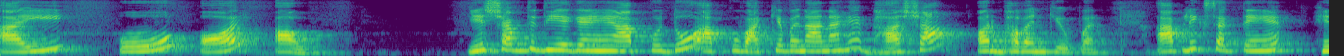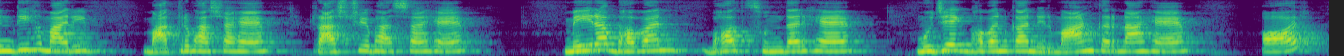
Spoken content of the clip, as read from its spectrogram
आई, ओ, और आओ ये शब्द दिए गए हैं आपको दो, आपको वाक्य बनाना है, भाषा और भवन के ऊपर। आप लिख सकते हैं, हिंदी हमारी मातृभाषा है, राष्ट्रीय भाषा है, मेरा भवन बहुत सुंदर है, मुझे एक भवन का निर्माण करना है, और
